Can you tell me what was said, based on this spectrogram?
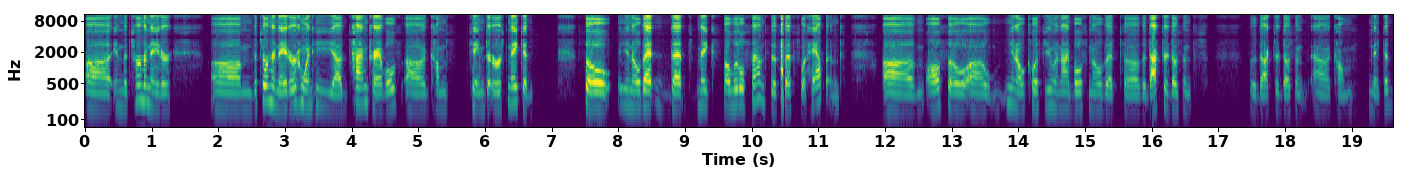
uh, in the Terminator, um, the Terminator, when he uh, time travels, uh, comes came to Earth naked. So you know that that makes a little sense if that's what happened. Um, also, uh, you know, Cliff, you and I both know that uh, the doctor doesn't the doctor doesn't uh, come naked,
